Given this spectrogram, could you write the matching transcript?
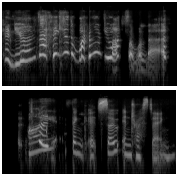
Can you have sex? Why would you ask someone that? I think it's so interesting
